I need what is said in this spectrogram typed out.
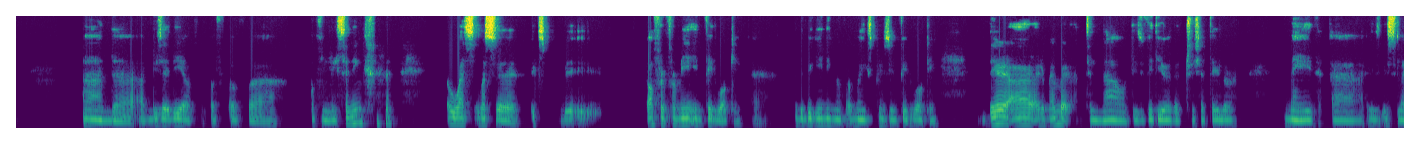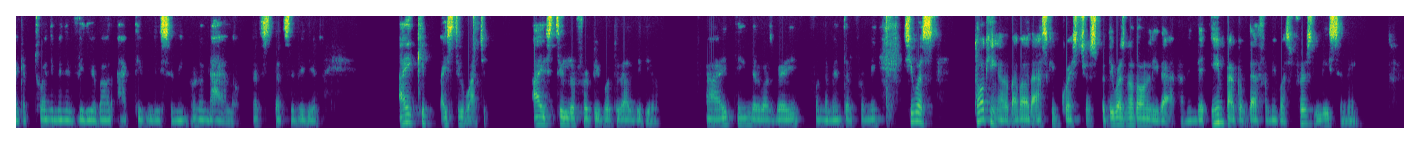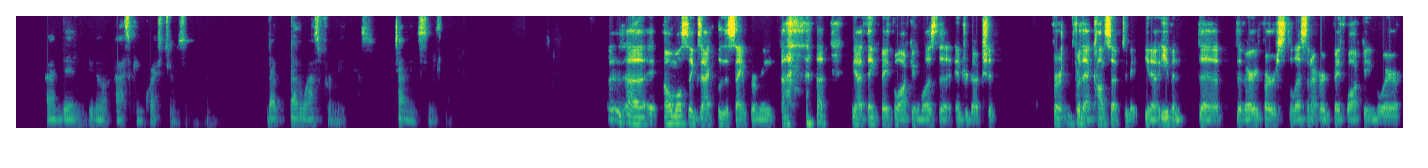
and uh, this idea of of of, uh, of listening was was uh, uh, offered for me in faith walking uh, at the beginning of, of, my experience in faith walking. There are I remember until now this video that Trisha Taylor made uh, is, is like a 20 minute video about active listening or no dialogue. That's that's the video. I keep I still watch it. I still refer people to that video. I think that was very fundamental for me. She was talking about asking questions, but it was not only that. I mean, the impact of that for me was first listening and then, you know, asking questions. That that was for me since then. Uh, almost exactly the same for me. yeah, I think faith walking was the introduction for for that concept to me. You know, even the the very first lesson I heard faith walking, where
